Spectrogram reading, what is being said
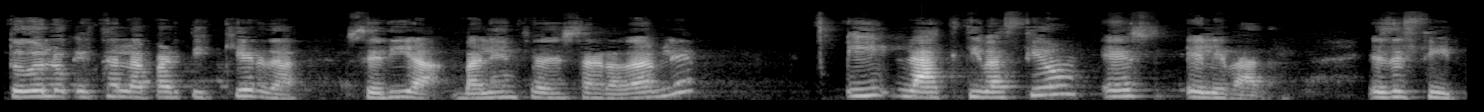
todo lo que está en la parte izquierda sería valencia desagradable y la activación es elevada. Es decir,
